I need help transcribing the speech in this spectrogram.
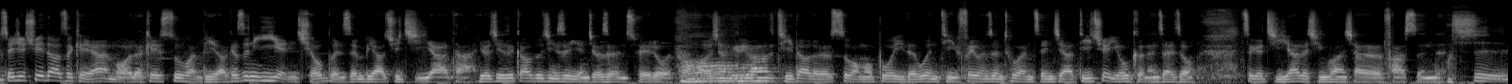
这些穴道是可以按摩的，可以舒缓疲劳。可是你你眼球本身不要去挤压它，尤其是高度近视，眼球是很脆弱的。哦，像刚刚提到的视网膜剥离的问题，飞蚊症突然增加，的确有可能在这种这个挤压的情况下而发生的。是，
